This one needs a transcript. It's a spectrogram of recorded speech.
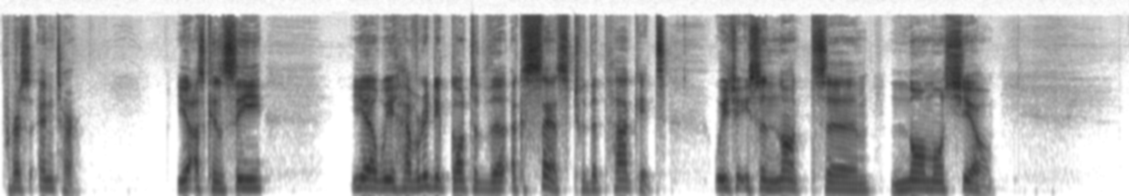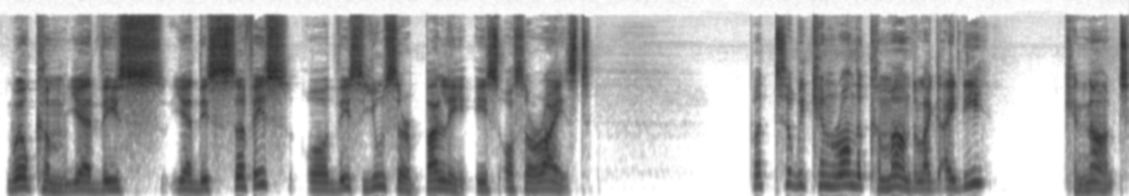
press enter. Yeah as can see yeah we have already got the access to the target which is not um, normal shell. Welcome. Yeah this yeah this service or this user Bali is authorized. But we can run the command like id cannot.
